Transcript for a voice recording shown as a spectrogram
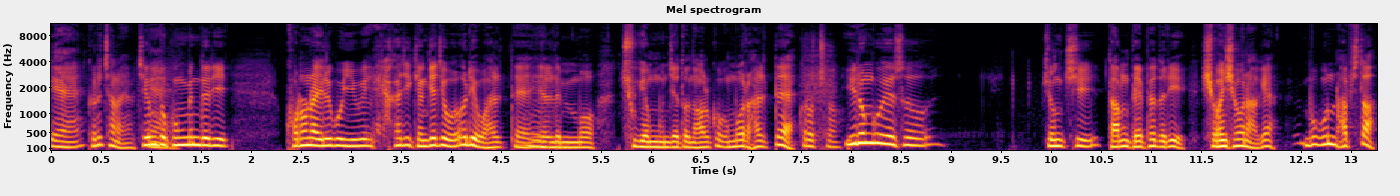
예. 그렇잖아요. 지금도 예. 국민들이 코로나 19 이후에 여러 가지 경제적으로 어려워할 때, 음. 예를 들면 뭐 추경 문제도 나올 거고 뭘 할 때 그렇죠. 이런 거에서 정치 당 대표들이 시원시원하게 뭐 그건 합시다.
